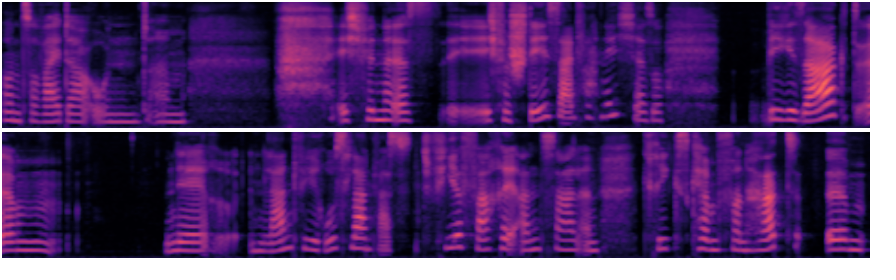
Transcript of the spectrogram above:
und so weiter. Und ähm, ich finde es, ich verstehe es einfach nicht. Also, wie gesagt, ähm, ein Land wie Russland, was vierfache Anzahl an Kriegskämpfern hat ähm,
